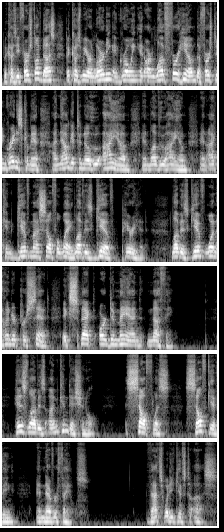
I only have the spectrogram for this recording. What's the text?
because He first loved us, because we are learning and growing in our love for Him, the first and greatest command, I now get to know who I am and love who I am, and I can give myself away. Love is give, period. Love is give 100%, expect or demand nothing. His love is unconditional, selfless, self giving, and never fails. That's what He gives to us.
